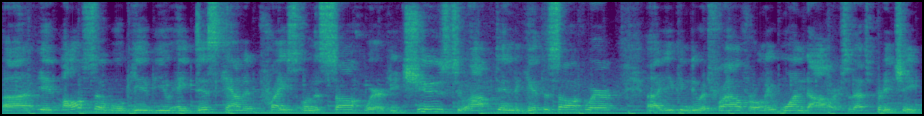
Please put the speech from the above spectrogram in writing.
uh, it also will give you a discounted price on the software. If you choose to opt in to get the software uh, you can do a trial for only one dollar so that's pretty cheap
